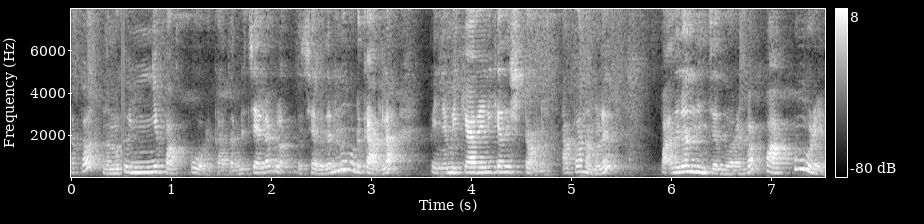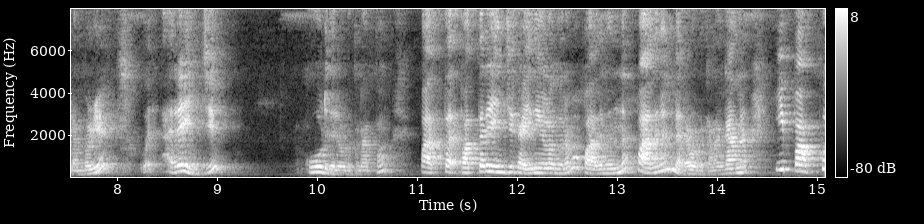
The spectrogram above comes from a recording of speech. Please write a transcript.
അപ്പോൾ നമുക്ക് കുഞ്ഞ് പപ്പ് കൊടുക്കാത്തുണ്ട് ചില ചിലതിനൊന്നും ചിലതൊന്നും കൊടുക്കാറില്ല. പിന്നെ മിക്കവാറും എനിക്കത് ഇഷ്ടമാണ്. അപ്പോൾ നമ്മൾ പതിനൊന്ന് ഇഞ്ച് എന്ന് പറയുമ്പോൾ പപ്പും കൂടെ ഇടുമ്പോൾ ഒരു അര ഇഞ്ച് കൂടുതൽ കൊടുക്കണം. അപ്പം പത്ത് പത്തര ഇഞ്ച് കൈനീളം എന്ന് പറയുമ്പോൾ പതിനൊന്ന് പതിനൊന്നര കൊടുക്കണം. കാരണം ഈ പപ്പ്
